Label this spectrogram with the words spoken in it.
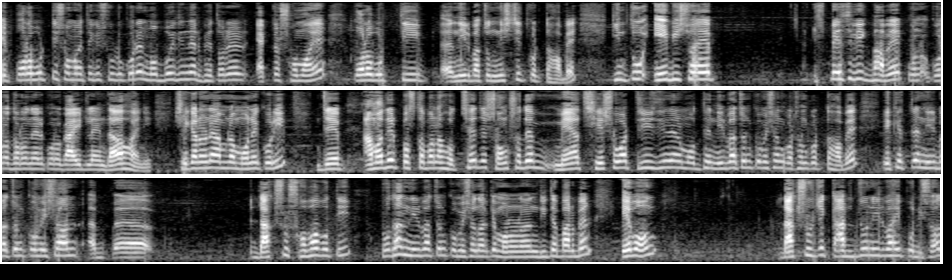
এর পরবর্তী সময় থেকে শুরু করে নব্বই দিনের ভেতরের একটা সময়ে পরবর্তী নির্বাচন নিশ্চিত করতে হবে। কিন্তু এ বিষয়ে স্পেসিফিক ভাবে কোনো কোনো ধরনের কোনো গাইডলাইন দেওয়া হয়নি। সে কারণে আমরা মনে করি যে আমাদের প্রস্তাবনা হচ্ছে যে সংসদে মেয়াদ শেষ হওয়ার ত্রিশ দিনের মধ্যে নির্বাচন কমিশন গঠন করতে হবে। এক্ষেত্রে নির্বাচন কমিশন ডাকসু সভাপতি প্রধান নির্বাচন কমিশনারকে মনোনয়ন দিতে পারবেন এবং ডাকসুর যে কার্যনির্বাহী পরিষদ,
